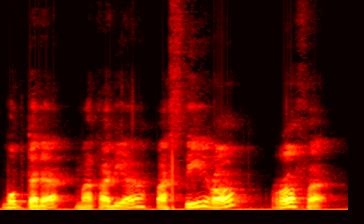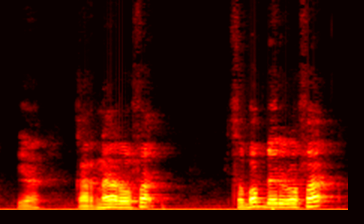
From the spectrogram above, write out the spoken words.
mubtada maka dia pasti ro rofa ya karena rofa sebab dari rofa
